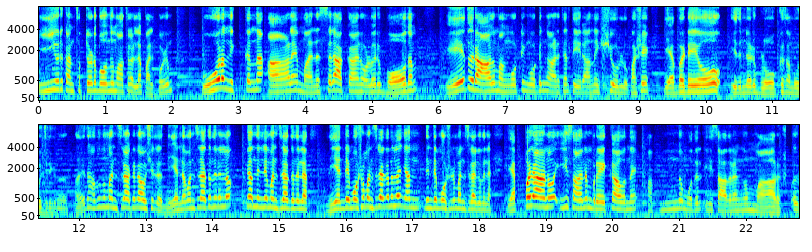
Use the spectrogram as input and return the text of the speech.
ഈ ഒരു കൺസെപ്റ്റോടെ പോകുന്നത് മാത്രമല്ല പലപ്പോഴും കൂടെ നിൽക്കുന്ന ആളെ മനസ്സിലാക്കാനുള്ള ഒരു ബോധം ഏതൊരാളും അങ്ങോട്ടും ഇങ്ങോട്ടും കാണിച്ചാൽ തീരാവുന്ന ഇഷ്യൂ ഉള്ളൂ. പക്ഷേ എവിടെയോ ഇതിന്റെ ഒരു ബ്ലോക്ക് സംഭവിച്ചിരിക്കുന്നത്. അതായത് അതൊന്നും മനസ്സിലാക്കേണ്ട ആവശ്യമില്ല. നീ എന്നെ മനസ്സിലാക്കുന്നില്ലല്ലോ? ഞാൻ നിന്നെ മനസ്സിലാക്കുന്നില്ല. നീ എന്റെ മോഷം മനസ്സിലാക്കുന്നില്ല? ഞാൻ നിന്റെ മോഷനും മനസ്സിലാക്കുന്നില്ല. എപ്പോഴാണോ ഈ സാധനം ബ്രേക്ക് ആവുന്നത് അന്ന് മുതൽ ഈ സാധനങ്ങൾ മാറും. ഒരു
